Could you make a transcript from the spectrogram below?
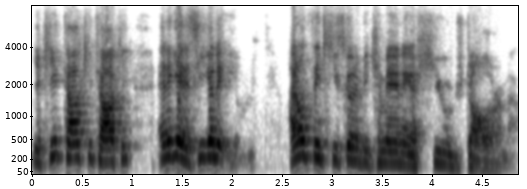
You keep Takitaki. And again, is he gonna? I don't think he's gonna be commanding a huge dollar amount.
